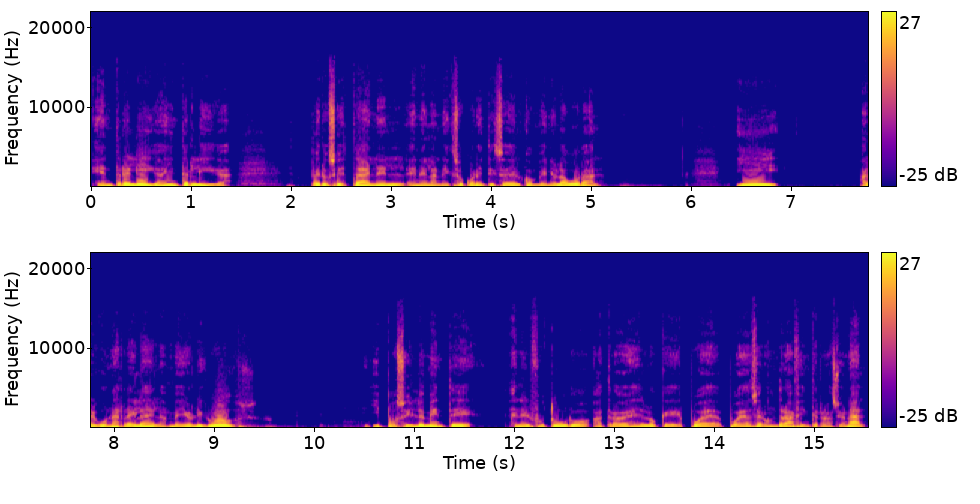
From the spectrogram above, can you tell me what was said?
entre ligas, interligas, pero sí está en el, en el anexo 46 del convenio laboral y algunas reglas de las Major League Rules y posiblemente en el futuro a través de lo que pueda, pueda ser un draft internacional.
